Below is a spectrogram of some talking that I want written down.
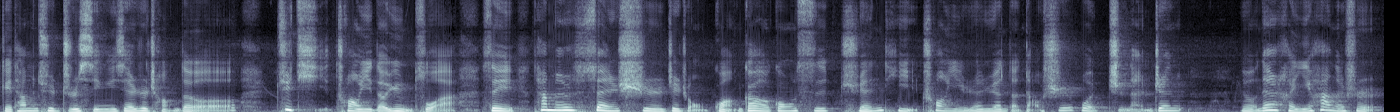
给他们去执行一些日常的具体创意的运作啊，所以他们算是这种广告公司全体创意人员的导师或指南针。有，但是很遗憾的是，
